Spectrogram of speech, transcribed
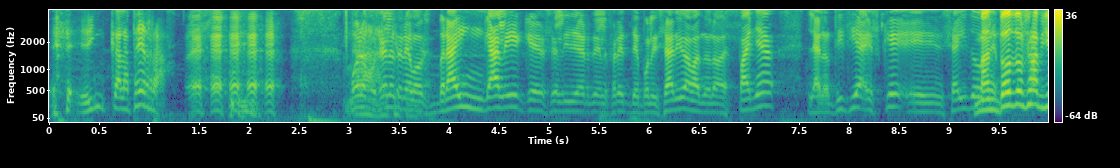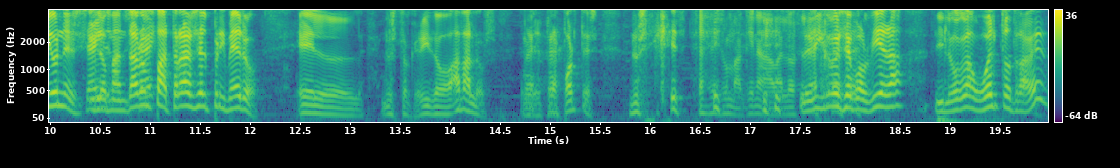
Inca la perra. Bueno, pues Ay, ahí lo tenemos. Brian Gale, que es el líder del Frente Polisario, ha abandonado España. La noticia es que eh, se ha ido. Mandó dos aviones se y lo mandaron ha- para atrás el primero. El, nuestro querido Ábalos, el de transportes. No sé qué es. Es su máquina, Ábalos. Le dijo que se volviera y luego ha vuelto otra vez.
